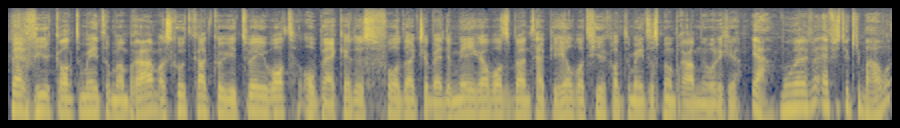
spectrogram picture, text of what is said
per vierkante meter membraan, als het goed gaat, kun je 2 watt opwekken. Dus voordat je bij de megawatts bent, heb je heel wat vierkante meters membraan nodig. Ja, ja moeten we even, even een stukje bouwen.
